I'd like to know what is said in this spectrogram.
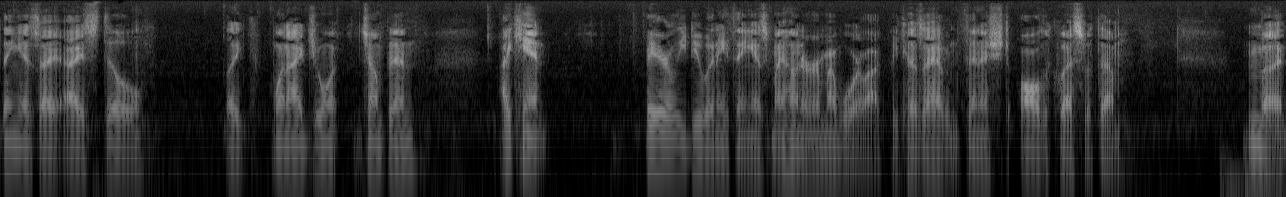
thing is, I, I still like when I join jump in, I can't barely do anything as my hunter or my warlock because I haven't finished all the quests with them. But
